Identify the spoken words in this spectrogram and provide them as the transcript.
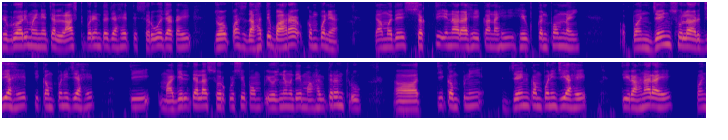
फेब्रुवारी महिन्याच्या लास्टपर्यंत ज्या आहेत, ते सर्व ज्या काही जवळपास दहा ते 12 कंपन्या त्यामध्ये शक्ती येणार आहे का नाही हे कन्फर्म नाही. पण जैन सोलार जी आहे ती कंपनी जी आहे, ती मागील त्याला सौर पंप योजनेमध्ये महावितरण थ्रू ती कंपनी जैन कंपनी जी आहे, ती राहणार आहे. पण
